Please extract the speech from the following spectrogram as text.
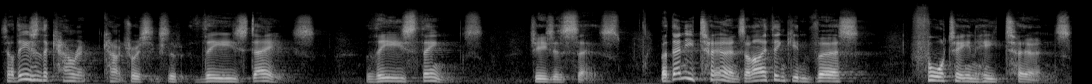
So these are the characteristics of these days, these things, Jesus says. But then he turns, and I think in verse 14 he turns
